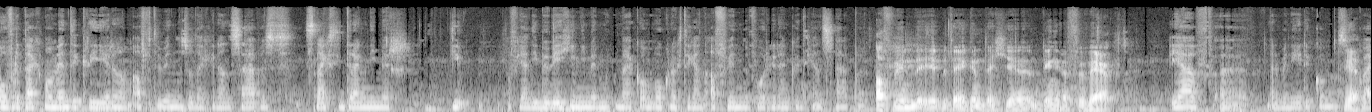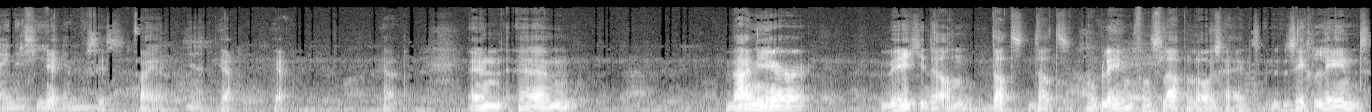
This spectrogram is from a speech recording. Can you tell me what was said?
overdag momenten creëren om af te winden. Zodat je dan s'avonds, s'nachts die drang niet meer... Die, of ja, die beweging niet meer moet maken om ook nog te gaan afwinden voor je dan kunt gaan slapen. Afwinden betekent dat je dingen verwerkt. ja, of eh, naar beneden komt Ja. qua energie. Ja, en, eh, precies. Oh ja. ja. Ja, ja, ja. En ehm, wanneer weet je dan dat dat probleem van slapeloosheid zich leent,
